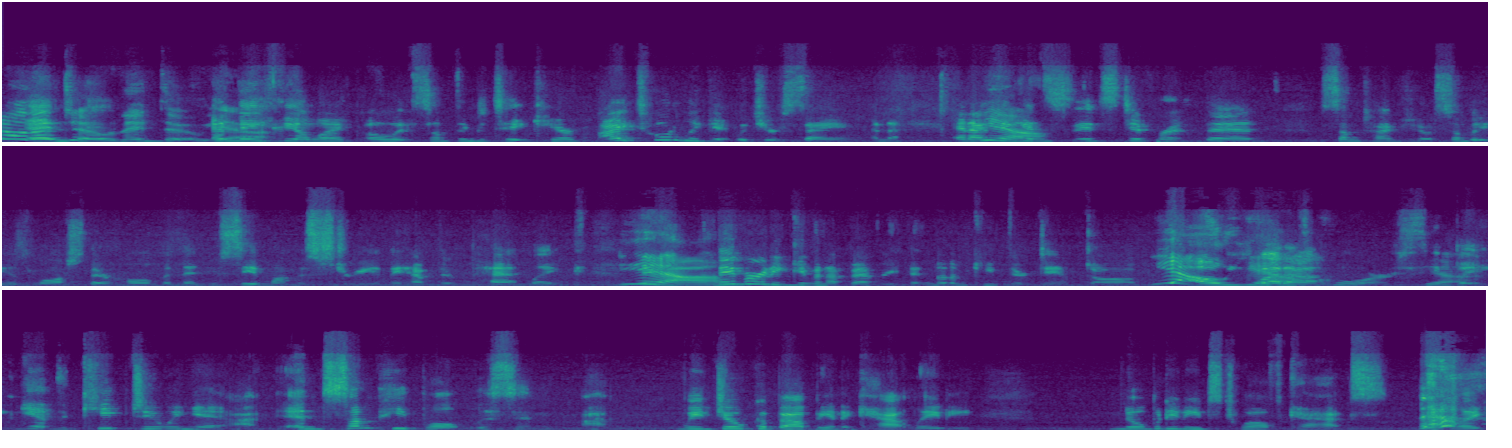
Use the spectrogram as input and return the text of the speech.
No, they And- do. They do. and they feel like oh, it's something to take care of. I totally get what you're saying, and and I Yeah. think it's it's different than sometimes you know somebody has lost their home and then you see them on the street and they have their pet like they've- yeah. they've already given up everything. Let them keep their damn dog. Yeah. Oh, yeah. But, uh, of course. Yeah. But yeah, to keep doing it. And some people, listen, I, we joke about being a cat lady. Nobody needs 12 cats. Like,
